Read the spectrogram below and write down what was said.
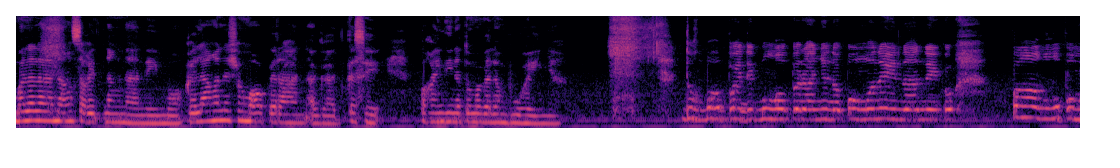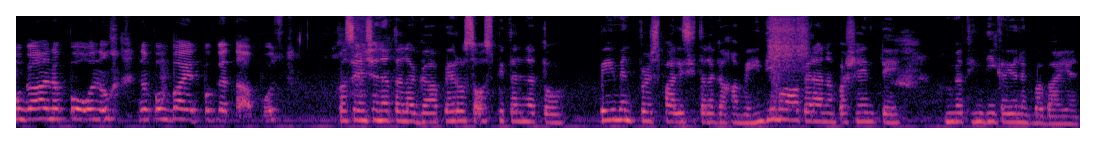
Malala na ang sakit ng nanay mo. Kailangan na siyang maoperahan agad kasi baka hindi na tumagal ang buhay niya. Dok, baka pwede pong operahan niyo na po muna yung nanay ko. Pangako ko po maghahanap po ako ng, ng pambayad pagkatapos. Pasensya na talaga, pero sa ospital na to, payment first policy talaga kami. Hindi maopera ng pasyente hanggat hindi kayo nagbabayad.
